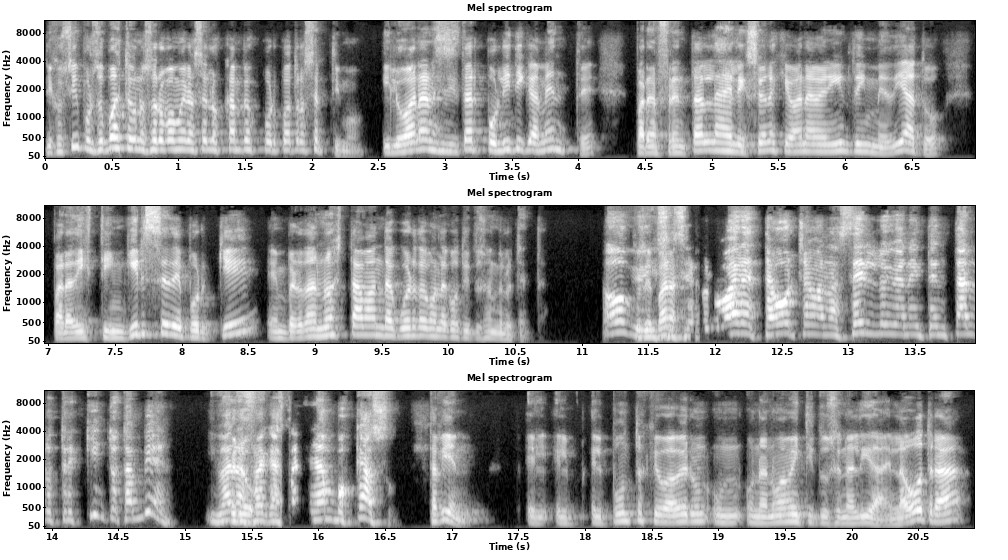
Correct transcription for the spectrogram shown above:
dijo, sí, por supuesto que nosotros vamos a ir a hacer los cambios por cuatro séptimos, y lo van a necesitar políticamente para enfrentar las elecciones que van a venir de inmediato, para distinguirse de por qué en verdad no estaban de acuerdo con la Constitución del 80. Obvio, si se aprobara esta otra van a hacerlo y van a intentar los tres quintos también. y van a fracasar en ambos casos. Está bien. El, punto es que va a haber una nueva institucionalidad. En la otra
